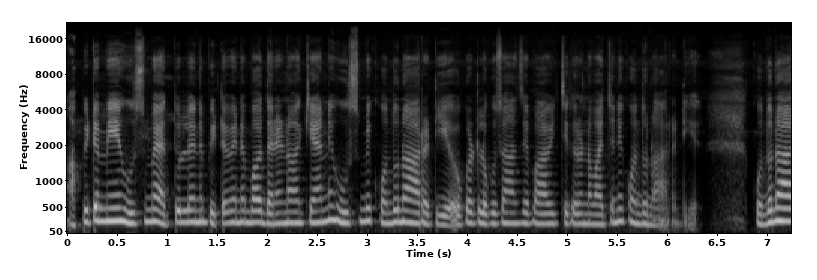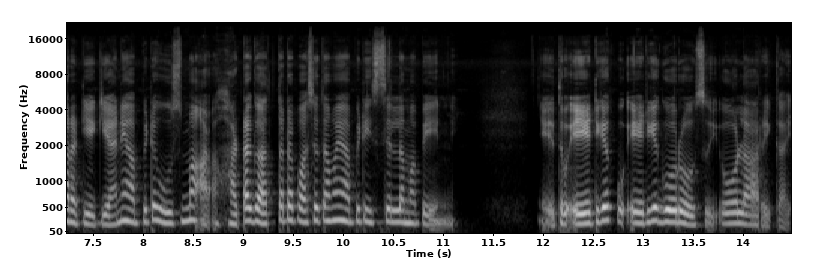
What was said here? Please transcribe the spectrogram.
අපිට මේ හුස්ම ඇතුල් වෙන පිට වෙන බව දැනෙනවා කියන්නේ හුස්මේ කොඳුනාරටිය. ඔකට ලොකු සංහසේ පාවිච්චි කරන වචනේ කොඳුනාරටිය. කොඳුනාරටිය කියන්නේ අපිට හුස්ම හට ගත්තට පස්සේ තමයි අපිට ඉස්සෙල්ලම පේන්නේ. ඒ ටික ඒ ටික ගොරෝසුයි ඕලාරිකයි.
